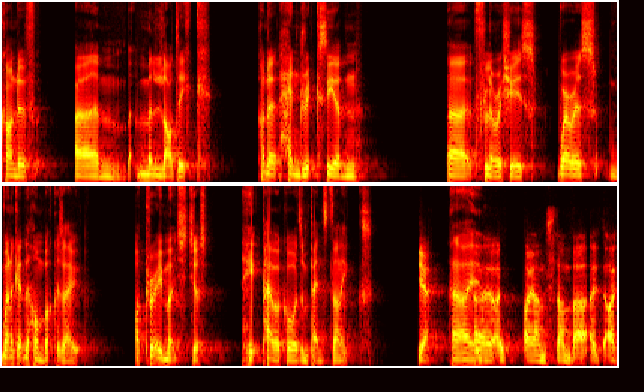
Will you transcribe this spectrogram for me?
kind of um, melodic, kind of Hendrixian uh, flourishes. Whereas when I get the humbuckers out, I pretty much just hit power chords and pentatonics. Yeah, uh, uh, I, I understand that. I, I,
